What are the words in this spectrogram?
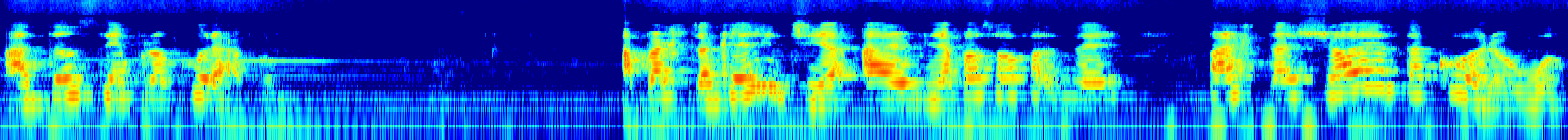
a tanto procurava. A partir daquele dia, a ervilha passou a fazer parte das joias da coroa,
